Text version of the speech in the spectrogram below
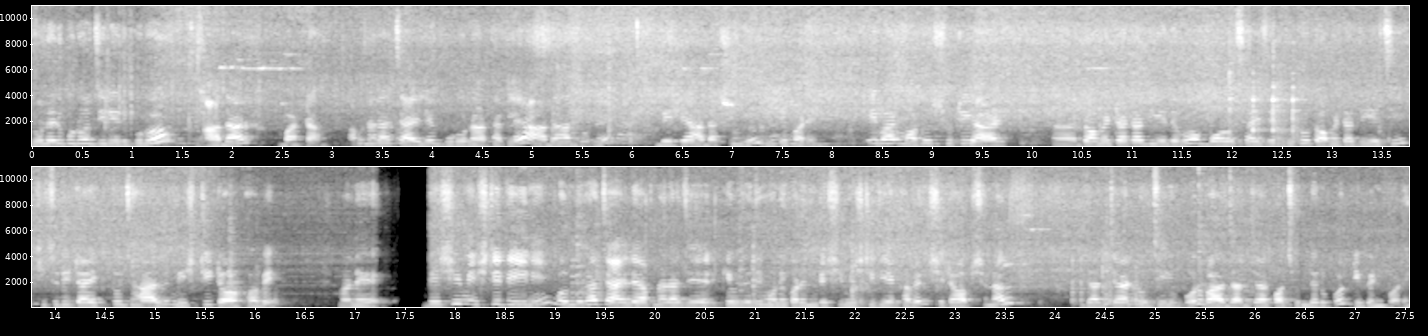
ধনের গুঁড়ো, জিরের গুঁড়ো, আদার বাটা। আপনারা চাইলে গুঁড়ো না থাকলে আদা ধনে বেটে আদার সঙ্গেও দিতে পারেন। এবার মটরশুঁটি আর টমেটোটা দিয়ে দেবো। বড় সাইজের দুটো টমেটো দিয়েছি। খিচুড়িটা একটু ঝাল, মিষ্টি, টক হবে। মানে বেশি মিষ্টি দিইনি। বন্ধুরা চাইলে আপনারা যে কেউ যদি মনে করেন বেশি মিষ্টি দিয়ে খাবেন, সেটা অপশনাল। যার যার রুচির উপর বা যার যার পছন্দের উপর ডিপেন্ড করে।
